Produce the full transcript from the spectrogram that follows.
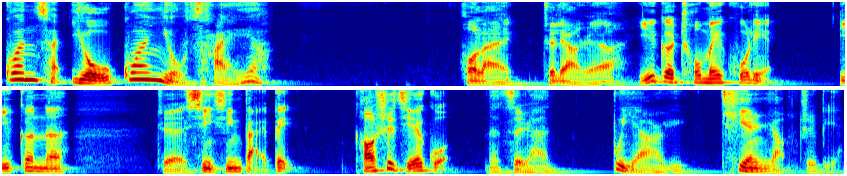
棺材有棺有财呀。后来这两人啊，一个愁眉苦脸，一个呢，这信心百倍。考试结果那自然不言而喻，天壤之别。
